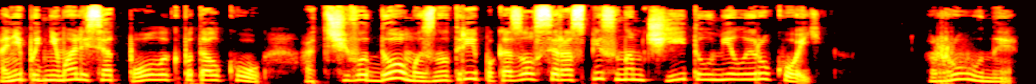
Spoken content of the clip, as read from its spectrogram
Они поднимались от пола к потолку, отчего дом изнутри показался расписанным чьей-то умелой рукой. Руны.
